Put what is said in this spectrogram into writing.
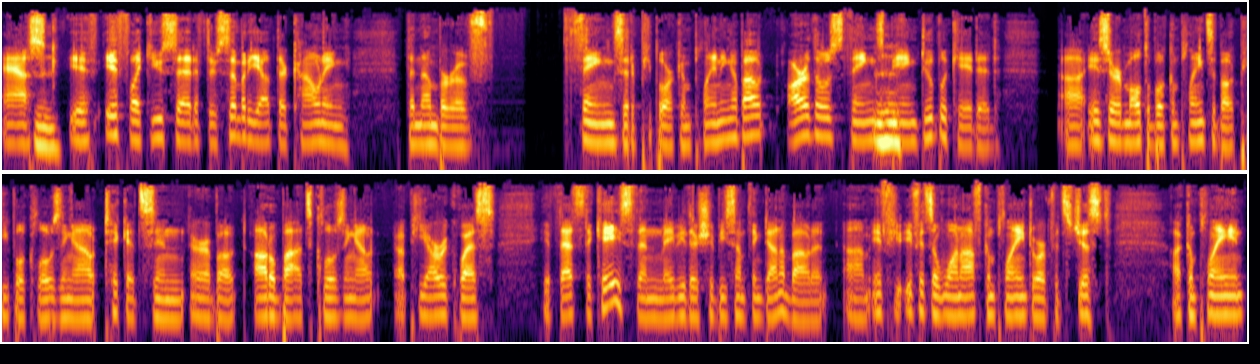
ask mm. if, if, like you said, if there's somebody out there counting the number of things that people are complaining about, are those things mm-hmm. being duplicated? Uh, is there multiple complaints about people closing out tickets in or about Autobots closing out uh, PR requests? If that's the case, then maybe there should be something done about it. Um, if you, if it's a one-off complaint or if it's just a complaint,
